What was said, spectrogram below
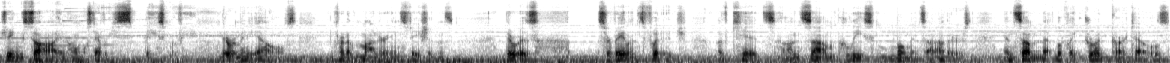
Jing saw in almost every space movie. There were many elves in front of monitoring stations. There was surveillance footage of kids on some, police moments on others, and some that look like drug cartels.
